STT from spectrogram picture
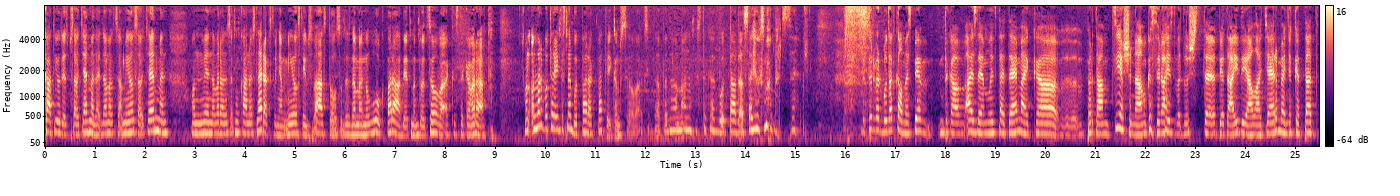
kā tu jūties par savu ķermeni, vai domā, ka savu mīli savu ķermeni. Un viena varona saka, nu, kā nu es nerakstu viņam mīlestības vēstules, un es domāju, nu, lūk, parādiet man to cilvēku, kas tā kā varētu. Un, un varbūt arī tas nebūtu pārāk patīkams cilvēks, ja tā padomā, nu, tas tā kā būtu tādā sajūsmā par sevi. Bet tur varbūt atkal mēs pie, kā, aizējām līdz tai tēmai, ka eh, par tām ciešanām, kas ir aizvedušas te, pie tā ideālā ķermeņa, ka tad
